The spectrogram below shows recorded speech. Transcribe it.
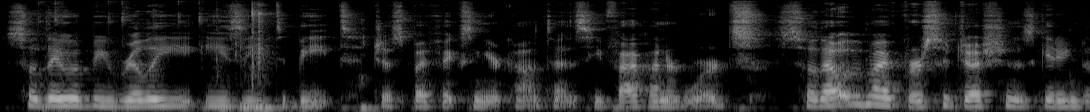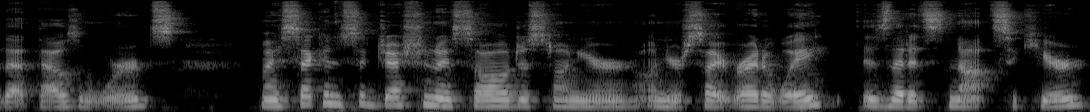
So they would be really easy to beat just by fixing your content. See 500 words. So that would be my first suggestion is getting to that 1000 words. My second suggestion I saw just on your on your site right away is that it's not secure.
